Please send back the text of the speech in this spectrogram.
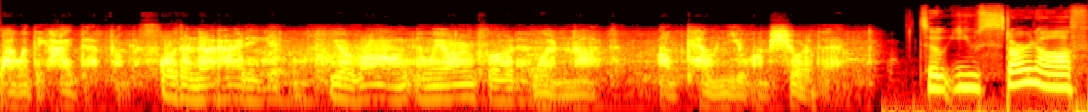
Why would they hide that from us? Or they're not hiding it. You're wrong, and we are in Florida. We're not. I'm telling you, I'm sure of that. So you start off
